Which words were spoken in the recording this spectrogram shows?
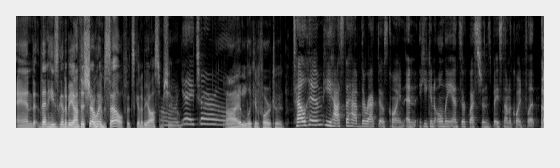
and then he's going to be on the show himself. It's going to be awesome, Oh, Shiva. yay, Charles. I'm looking forward to it. Tell him he has to have the Rakdos coin and he can only answer questions based on a coin flip.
